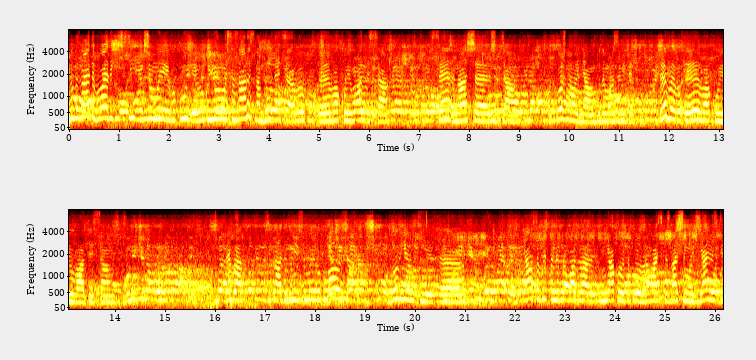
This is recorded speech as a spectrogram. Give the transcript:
Ну, ви знаєте, бувають такі часи, якщо ми еваку... евакуюємося зараз, нам доведеться еваку... евакуюватися все наше життя. От кожного дня ми будемо розуміти, треба евакуюватися. Треба тікати, тому що ми евакувалися довгі роки. Я особисто не проводила ніякої такої громадсько значимої діяльності,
